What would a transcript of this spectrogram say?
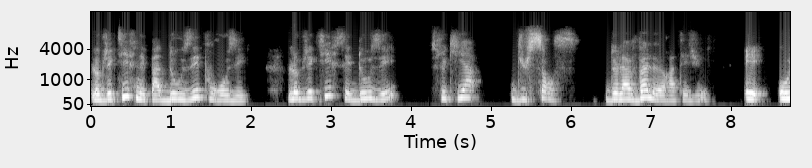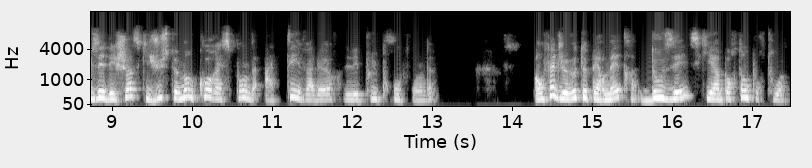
L'objectif n'est pas d'oser pour oser. L'objectif, c'est d'oser ce qui a du sens, de la valeur à tes yeux, et oser des choses qui justement correspondent à tes valeurs les plus profondes. En fait, je veux te permettre d'oser ce qui est important pour toi,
